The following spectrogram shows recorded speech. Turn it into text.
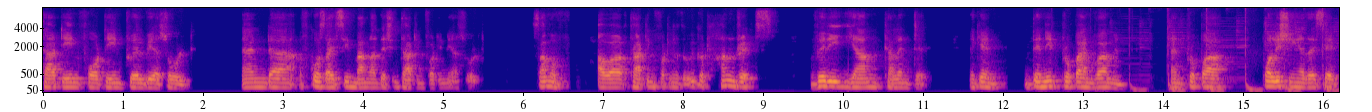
13, 14, 12 years old. And uh, of course, I seen Bangladesh in 13, 14 years old. Some of our 13, 14 years old, we got hundreds, very young, talented. Again, they need proper environment and proper polishing, as I said,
